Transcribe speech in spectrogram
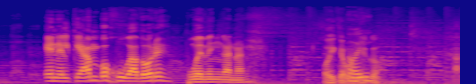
en el que ambos jugadores pueden ganar. Uy, qué bonito.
